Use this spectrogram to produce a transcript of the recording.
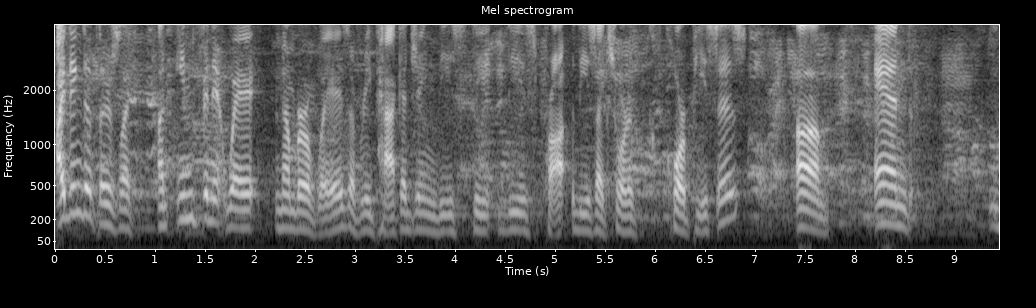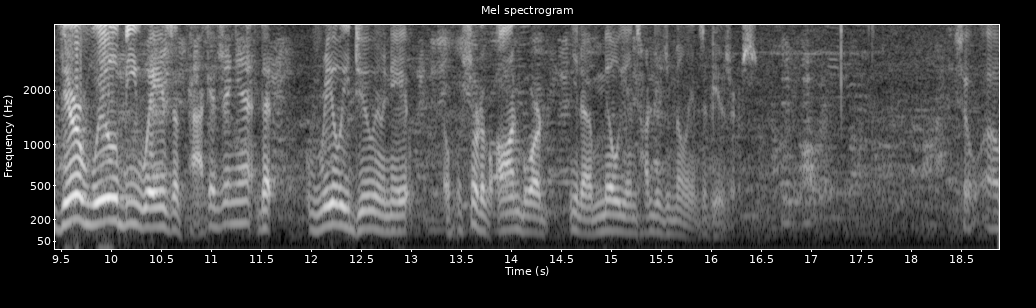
I think that there's like an infinite way number of ways of repackaging these the, these pro, these like sort of core pieces, um, and there will be ways of packaging it that really do enable sort of onboard you know millions, hundreds of millions of users. So, uh,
